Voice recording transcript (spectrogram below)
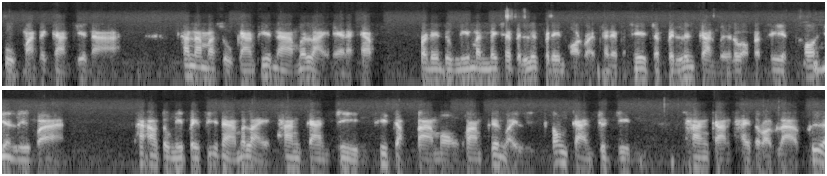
ผูกมัดในการพิจารณา ถ้านำมาสู่การพิจารณาเมื่อไหร่เนี่ยนะครับ ประเด็นตรงนี้มันไม่ใช่เป็นเรื่องประเด็นอ่อนไหวภายในประเทศ จะเป็นเรื่องการเมืองระหว่างประเทศเพราะอย่าลืมว่า ถ้าเอาตรงนี้ไปพิจารณาเมื่อไหร่ทางการจีนที่จับตามองความเคลื่อนไหวหรือต้องการจุดยืนทางการไทยตลอดเวลาเพื่อ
